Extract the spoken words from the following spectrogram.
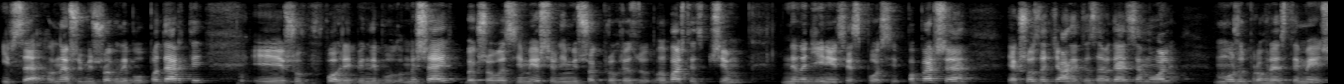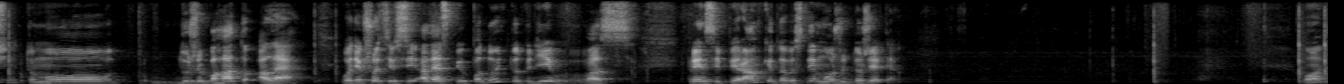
і все. Головне, щоб мішок не був подертий, і щоб в погрібі не було мишей, бо якщо у вас є миші, вони мішок прогризуть. От бачите, чим ненадійний цей спосіб. По-перше, якщо затягнете, заведеться моль, можуть прогризти миші. Тому дуже багато але. От якщо ці всі але співпадуть, то тоді у вас, в принципі, рамки до весни можуть дожити. От.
